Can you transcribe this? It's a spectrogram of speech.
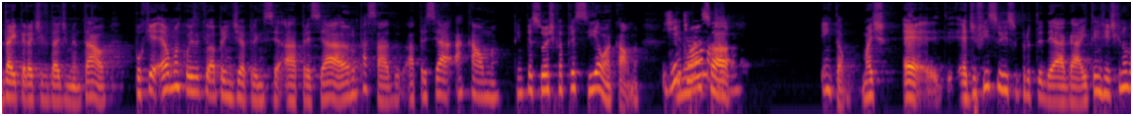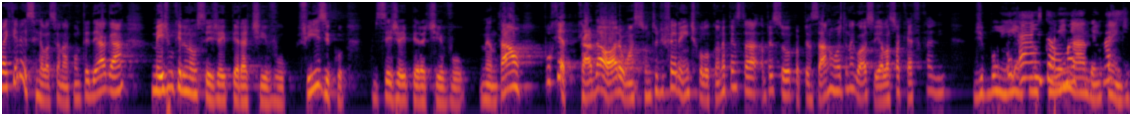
da hiperatividade mental, porque é uma coisa que eu aprendi a apreciar, a apreciar ano passado, apreciar a calma. Tem pessoas que apreciam a calma. Gente, e não é só. Calma. Então, mas é, é difícil isso para o TDAH. E tem gente que não vai querer se relacionar com o TDAH, mesmo que ele não seja hiperativo físico, seja hiperativo mental, porque é cada hora um assunto diferente, colocando a, pensar, a pessoa para pensar num outro negócio. E ela só quer ficar ali de boinha, é, então, em nada, mas, entende?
